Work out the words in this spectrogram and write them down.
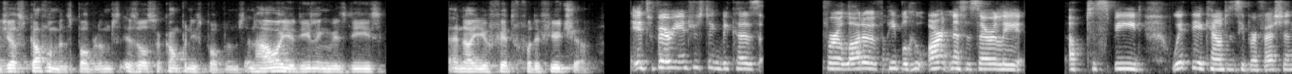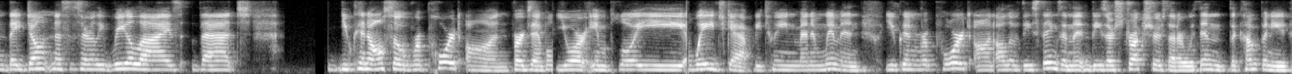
just government's problems, it's also companies' problems. And how are you dealing with these and are you fit for the future? It's very interesting because for a lot of people who aren't necessarily up to speed with the accountancy profession, they don't necessarily realize that You can also report on, for example, your employee wage gap between men and women. You can report on all of these things. And th- these are structures that are within the company,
